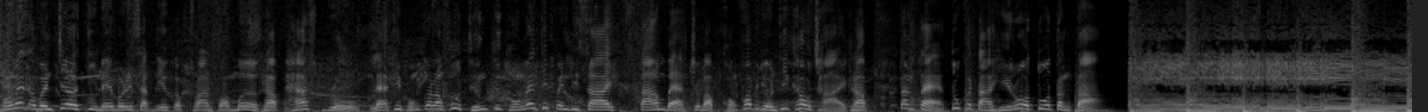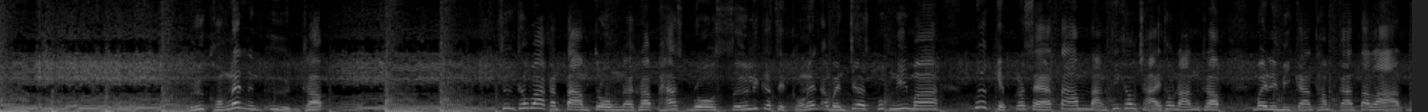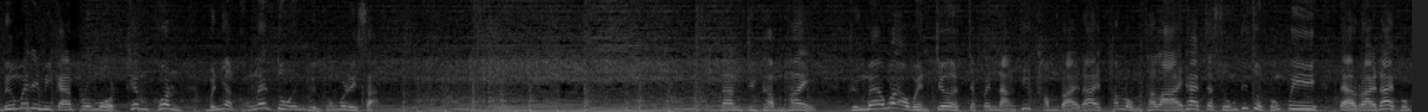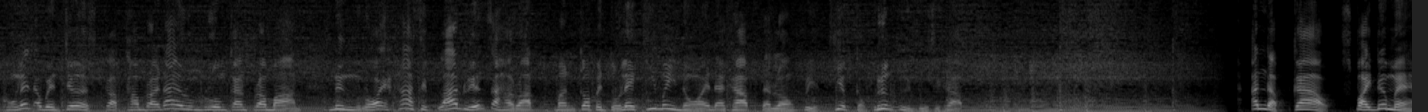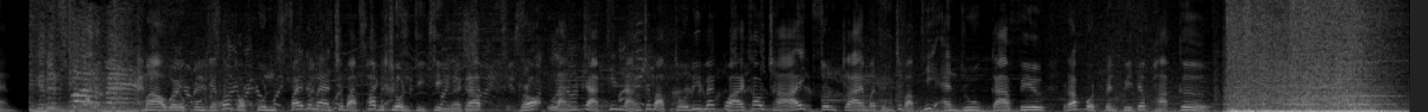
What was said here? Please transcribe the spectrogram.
ของเล่น Avengers อยู่ในบริษัทเดียวกับ Transformer ครับ Hasbro และที่ผมกำลังพูดถึงคือของเล่นที่เป็นดีไซน์ ตามแบบฉบับของภาพยนตร์ที่เข้าฉายครับ ตั้งแต่ตุ๊กตาฮีโร่ตัวต่างๆ หรือของเล่นอื่นๆครับซึ่งถ้าว่ากันตามตรงนะครับ Hasbro ซื้อลิขสิทธิ์ของเล่น Avengers พวกนี้มา เพื่อเก็บกระแสตามหนังที่เข้าฉายเท่านั้นครับ ไม่ได้มีการทำการตลาด หรือไม่ได้มีการโปรโมทเข้มข้น เหมือนอย่างของเล่นตัวอื่น ๆ ของบริษัท นั่นจึงทำให้ถึงแม้ว่า Avengers จะเป็นหนังที่ทำรายได้ถล่มทลาย แทบจะสูงที่สุดของปี แต่รายได้ของของเล่น Avengers กลับทำรายได้รวมๆกันประมาณ 150 ล้านเหรียญสหรัฐ มันก็เป็นตัวเลขที่ไม่น้อยนะครับ แต่ลองเปรียบเทียบกับเรื่องอื่นดูสิครับ อันดับ 9 Spider-Man มาเวลคงจะต้องขอบคุณสไปเดอร์แมนฉบับภาพยนตร์จริงๆนะครับ เพราะหลังจากที่หนังฉบับโทดี้แม็กควายเข้าฉาย จนกลายมาถึงฉบับที่แอนดรูว์กาฟิลรับบทเป็นปีเตอร์พาร์เกอร์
